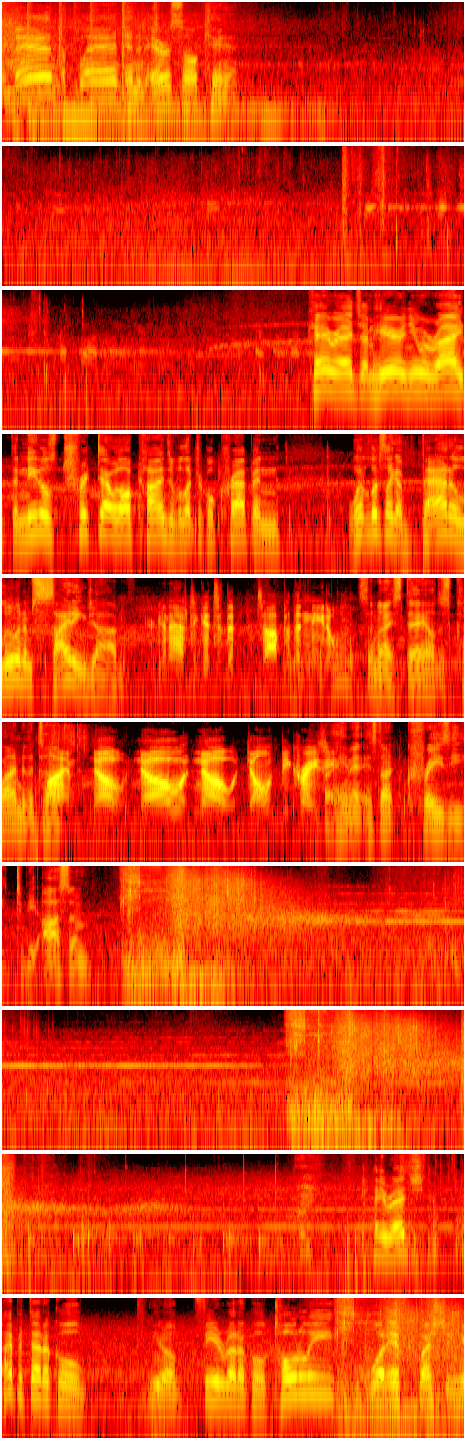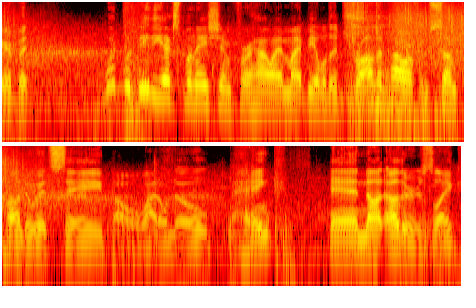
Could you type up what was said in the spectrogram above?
A man, a plan, and an aerosol can. Okay, Reg, I'm here, and you were right. The needle's tricked out with all kinds of electrical crap and what looks like a bad aluminum siding job. You're gonna have to get to the top of the needle. It's a nice day. I'll just climb to the top. Climb. No, no, no. Don't be crazy. Uh, hey man, it's not crazy to be awesome. Reg, hypothetical, you know, theoretical, totally what if question here, but what would be the explanation for how I might be able to draw the power from some conduits, say, oh, I don't know, Hank, and not others, like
